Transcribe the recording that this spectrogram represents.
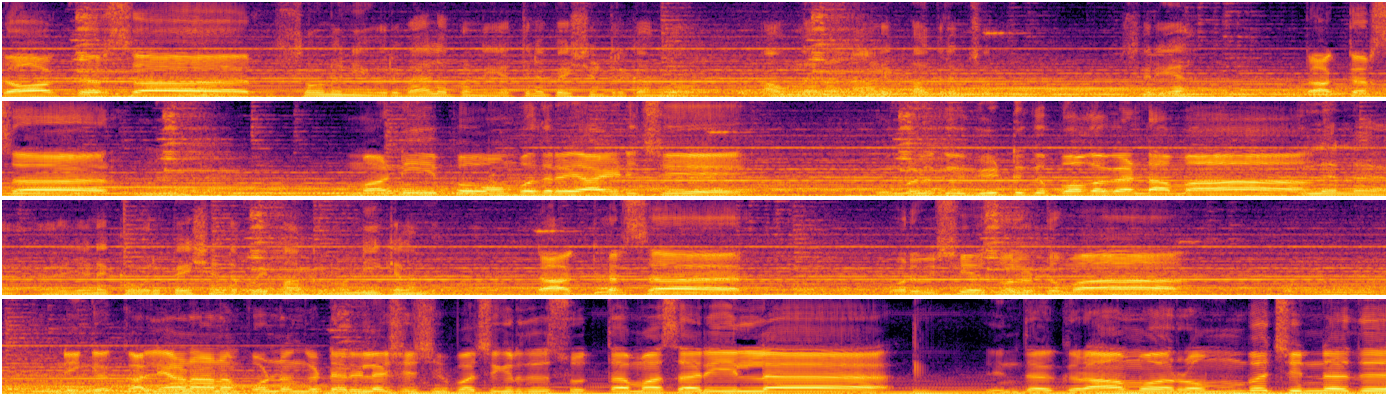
டாக்டர் சார் சோனு நீ ஒரு வேலை பண்ணு. எத்தனை பேஷண்ட் இருக்காங்களோ அவங்களெல்லாம் நாளைக்கு பார்க்குறேன்னு சொல்லு சரியா? டாக்டர் சார். மணி இப்போ ஒன்பதரை ஆயிடுச்சு. உங்களுக்கு வீட்டுக்கு போக வேண்டாமா? இல்லை இல்லை எனக்கு ஒரு பேஷண்ட்டை போய் பார்க்கணும். நீ கிளம்பு. டாக்டர் சார் ஒரு விஷயம் சொல்லட்டுமா? நீங்க கல்யாணம் ஆன பொண்ணுங்கிட்ட ரிலேஷன்ஷிப் வச்சுக்கிறது சுத்தமா சரியில்லை. இந்த கிராமம் ரொம்ப சின்னது.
